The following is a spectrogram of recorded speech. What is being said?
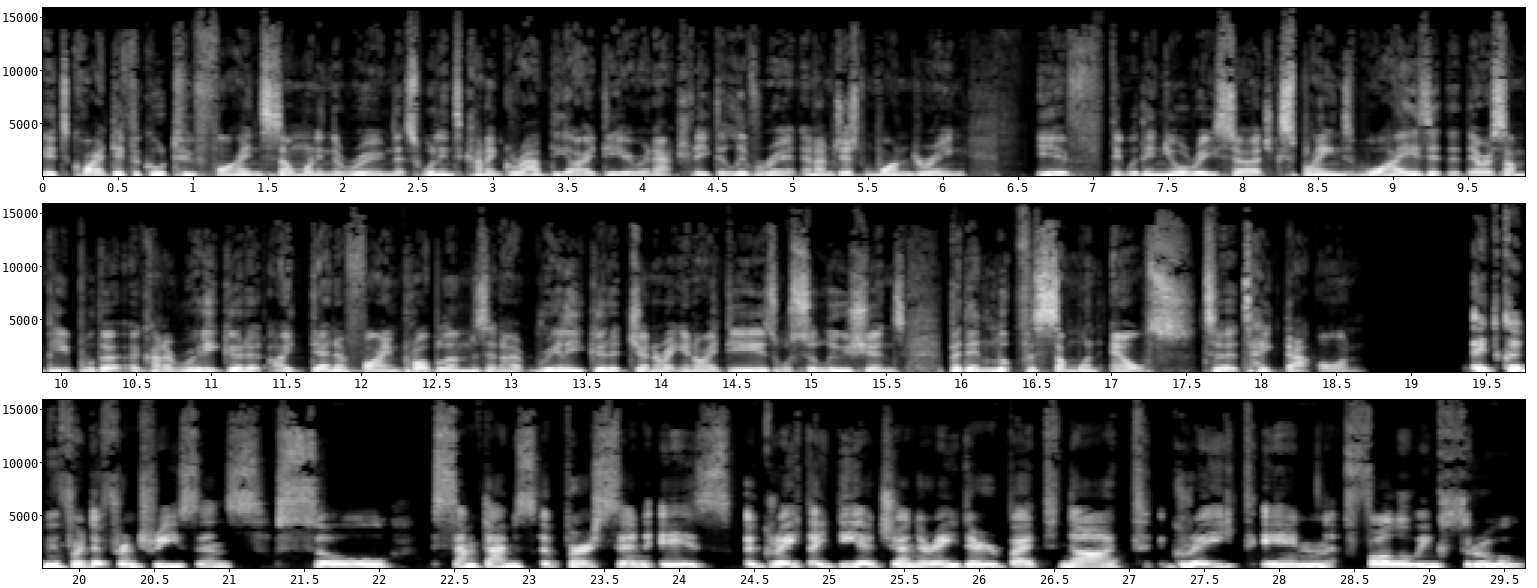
it's quite difficult to find someone in the room that's willing to kind of grab the idea and actually deliver it. And I'm just wondering, if within your research explains why is it that there are some people that are kind of really good at identifying problems and are really good at generating ideas or solutions but then look for someone else to take that on? It could be for different reasons. So sometimes a person is a great idea generator but not great in following through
